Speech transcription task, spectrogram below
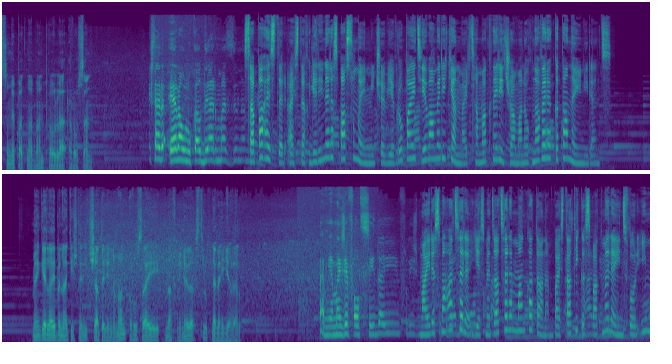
ասում է պատմաբան Փաուլա Ռոսան։ Սա պահեստ էր, այստեղ գերիները սպասում էին միջև Եվրոպայից եւ ամերիկյան մայրցամաքներից ժամանող նավերը կտանեին իրենց։ Մենգելայի բնակիչներից շատերի նման Ռուսայի նախնիները ստրուկներ են եղել։. Մայրս մահացել է, ես մեծացել եմ մանկատանը, բայց տատիկս պատմել է ինձ, որ իմ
